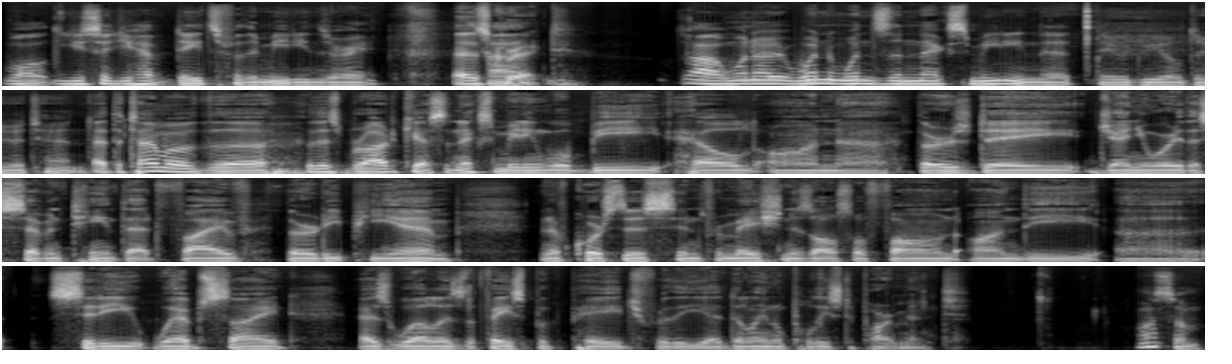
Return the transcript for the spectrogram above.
well, you said you have dates for the meetings, right? That is correct. Uh, uh, when are, when when's the next meeting that they would be able to attend? At the time of the this broadcast, the next meeting will be held on uh, Thursday, January the seventeenth at five thirty p.m. And of course, this information is also found on the uh, city website as well as the Facebook page for the uh, Delano Police Department. Awesome.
